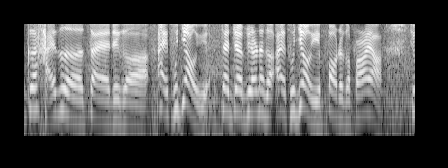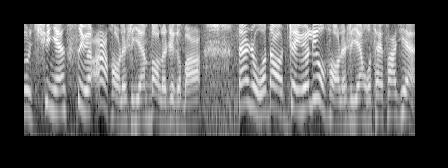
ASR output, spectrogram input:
跟孩子在这个爱图教育，在这边那个爱图教育报这个班呀，就是去年四月二号的时间报了这个班，但是我到这月六号的时间，我才发现，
